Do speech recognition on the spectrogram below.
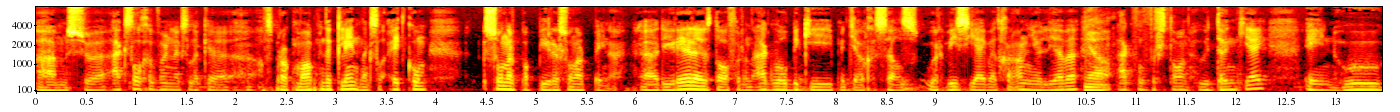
Ehm um, so ek sal gewoonlik sal ek 'n afspraak maak met 'n kliënt en ek sal uitkom sonder papiere, sonder penne. Uh die rede is daarvoor en ek wil bietjie met jou gesels oor wie jy wat gaan aan jou lewe. Ja. Ek wil verstaan hoe dink jy en hoe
